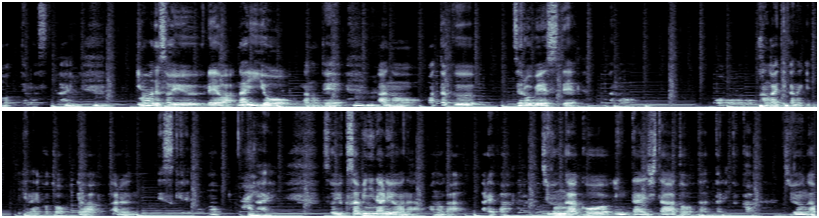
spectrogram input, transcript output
思ってます。はい。うんうん、今までそういう例はないようなので、うんうん、あの、全くゼロベースで、あの、考えていかなきゃいけないことではあるんですけれども、はい、はい、そういうくさびになるようなものがあれば、自分がこう引退した後だったりとか、自分が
